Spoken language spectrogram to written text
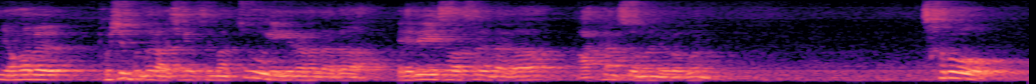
영화를 보신 분들은 아시겠지만 쭉 얘기를 하다가 LA에서 살다가 아칸소는 여러분 차로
